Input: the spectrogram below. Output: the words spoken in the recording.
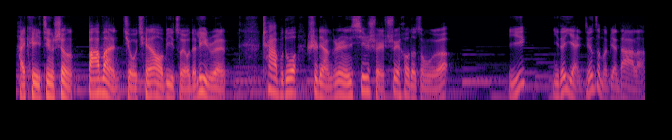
还可以净剩八万九千澳币左右的利润，差不多是两个人薪水税后的总额。咦，你的眼睛怎么变大了？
